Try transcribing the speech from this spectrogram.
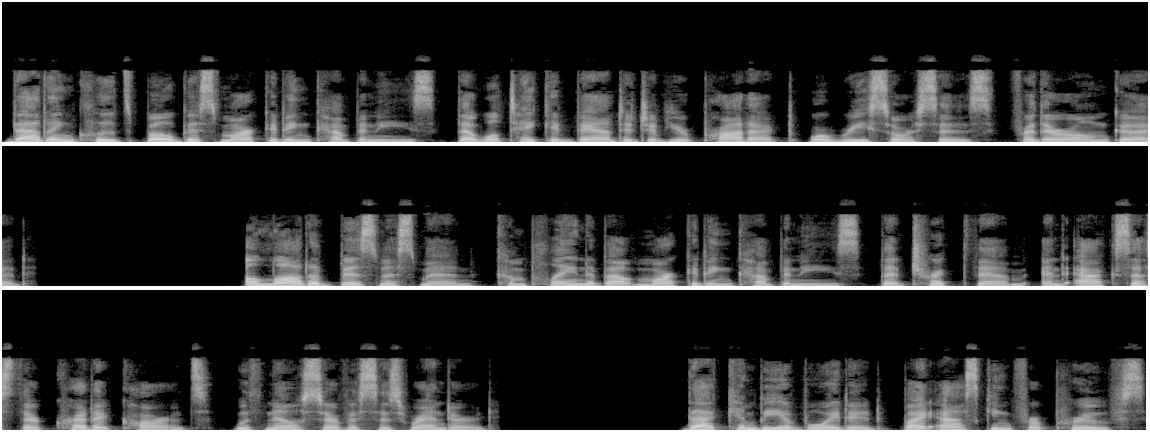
That includes bogus marketing companies that will take advantage of your product or resources for their own good. A lot of businessmen complain about marketing companies that trick them and access their credit cards with no services rendered. That can be avoided by asking for proofs,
